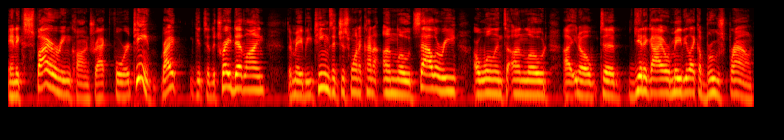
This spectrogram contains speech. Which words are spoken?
an expiring contract for a team, right? Get to the trade deadline, there may be teams that just want to kind of unload salary, are willing to unload, uh, you know, to get a guy or maybe like a Bruce Brown,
